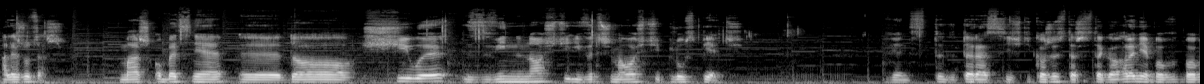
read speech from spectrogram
Ale rzucasz. Masz obecnie y, do siły, zwinności i wytrzymałości plus 5. Więc ty, teraz, jeśli korzystasz z tego, ale nie, bo, bo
